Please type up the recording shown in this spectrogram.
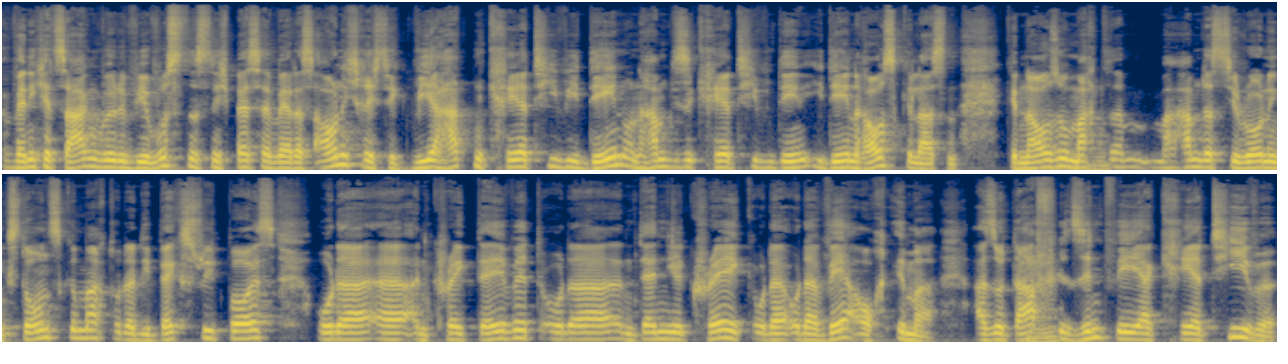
wenn ich jetzt sagen würde, wir wussten es nicht besser, wäre das auch nicht richtig. Wir hatten kreative Ideen und haben diese kreativen Ideen rausgelassen. Genauso macht, mhm. haben das die Rolling Stones gemacht oder die Backstreet Boys oder äh, ein Craig David oder ein Dan Daniel Craig oder, oder wer auch immer. Also dafür mhm. sind wir ja Kreative,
